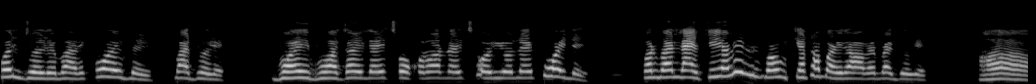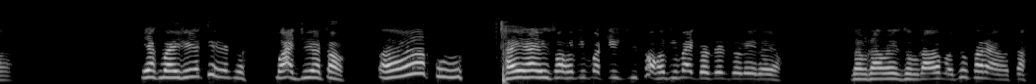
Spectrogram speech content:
કોઈ જોડે મારે, કોઈ નહીં. માર જોડે ભાઈ ભોજાઈ નહીં, છોકરો નહીં છોડીઓ નહીં, કોઈ નહીં. પણ મારી લાયકી આવી બહુ કેટલા બૈરા આવે મારી જોડે. હા. એક બૈરી હતી બાજુ હતો. થઈ રહી તો હજી ગયું તો હજી ભાઈ જોડે જોડે રહ્યો. જવડાવે જવડાવે બધું કરાયો હતા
